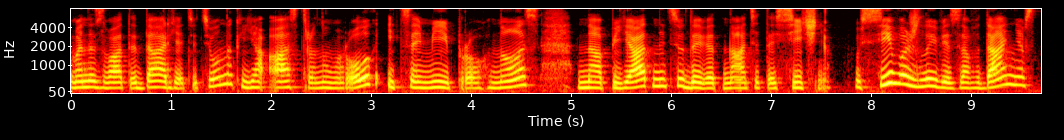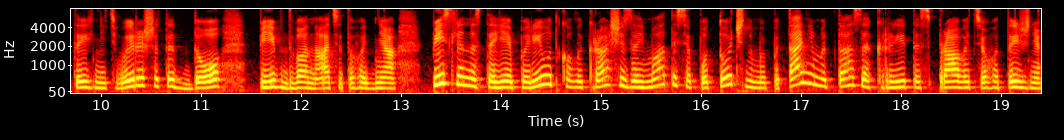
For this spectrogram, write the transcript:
Мене звати Дар'я Тютюник, я астронумеролог, і це мій прогноз на п'ятницю, 19 січня. Усі важливі завдання встигніть вирішити до пів 12 дня. Після настає період, коли краще займатися поточними питаннями та закрити справи цього тижня.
